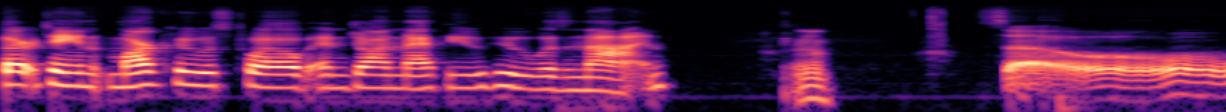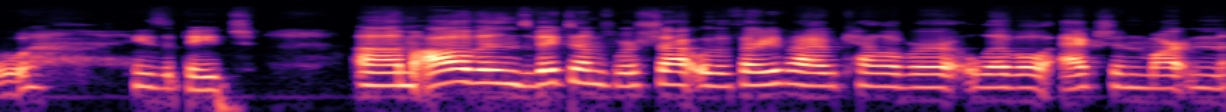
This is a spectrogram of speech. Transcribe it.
13, Mark, who was 12, and John Matthew, who was 9. Yeah. So he's a peach. Um, all of his victims were shot with a 35 caliber lever action Marlin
